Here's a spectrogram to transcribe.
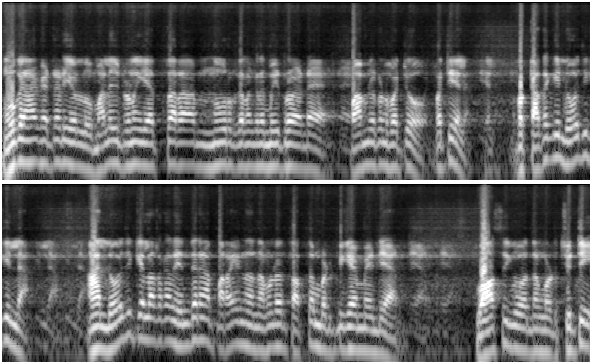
മൂക്കനാൾക്ക് എട്ടടിയുള്ളൂ മല ചുറ്റണമെങ്കിൽ എത്ര നൂറുകണക്കിന് മീറ്റർ വേണ്ടേ? പാമ്പിനെ കൊണ്ട് പറ്റുമോ പറ്റിയല്ല. അപ്പൊ കഥയ്ക്ക് ലോജിക്കില്ല ആ ലോജിക്ക് ഇല്ലാത്ത കഥ എന്തിനാ പറയുന്നത്? നമ്മളൊരു തത്വം പഠിപ്പിക്കാൻ വേണ്ടിയാണ്. വാസിക്ക് ബന്ധം കൊണ്ട് ചുറ്റി.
